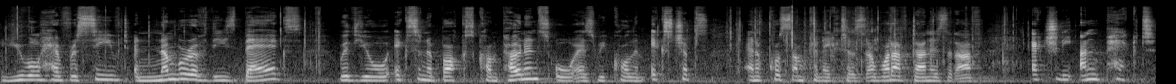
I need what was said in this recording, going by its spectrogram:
you will have received a number of these bags with your XinaBox components, or as we call them, X chips, and of course, some connectors. And what I've done is that I've actually unpacked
